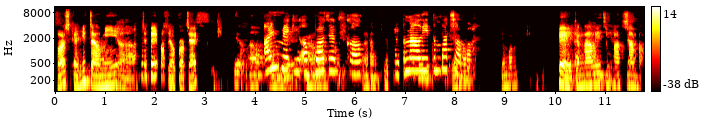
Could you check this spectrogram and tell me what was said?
first, can you tell me uh, the name of your project? I'm making a project called Kenali Tempat Sampah. Okay, kenali tempat sampah.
